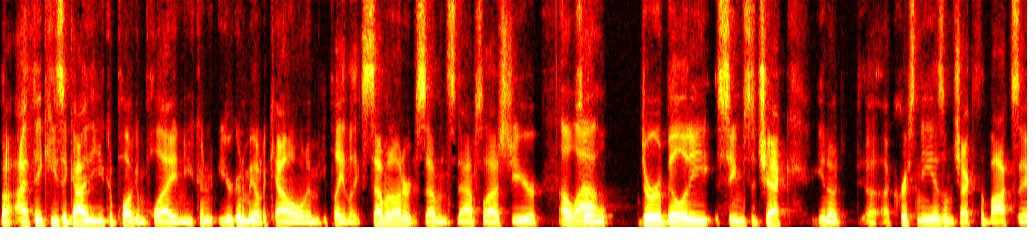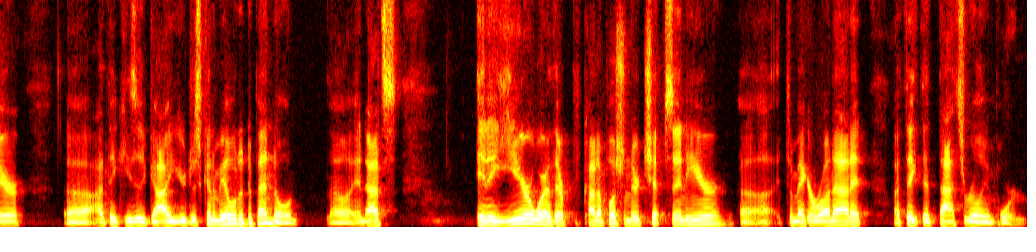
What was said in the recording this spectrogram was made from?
but I think he's a guy that you can plug and play, and you can you're going to be able to count on him. He played like 707 snaps last year. Oh wow! So durability seems to check. You know, a Chris Neism checks the box there. Uh, I think he's a guy you're just going to be able to depend on, uh, and that's in a year where they're kind of pushing their chips in here uh, to make a run at it. I think that that's really important.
